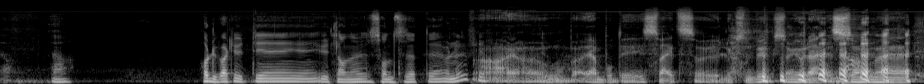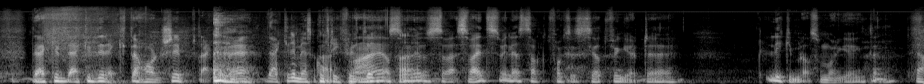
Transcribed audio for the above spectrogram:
Ja. Har du vært ute i utlandet sånn sett, Ørnulf? Ja, jeg, jeg har bodd i Sveits og Luxembourg, som jo regnes som eh, det er, ikke, det er ikke direkte hardship. Det er ikke det. Det er ikke det mest konfliktfylte. Nei, altså, Sveits vil jeg sagt, faktisk si at fungerte like bra som Norge, egentlig. Ja.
